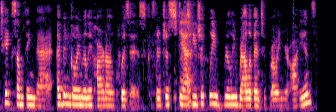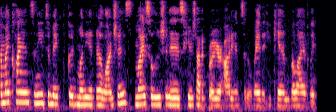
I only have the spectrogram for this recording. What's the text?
take something that I've been going really hard on quizzes because they're just strategically yeah. really relevant to growing your audience. And my clients need to make good money at their launches. My solution is here's how to grow your audience in a way that you can reliably.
